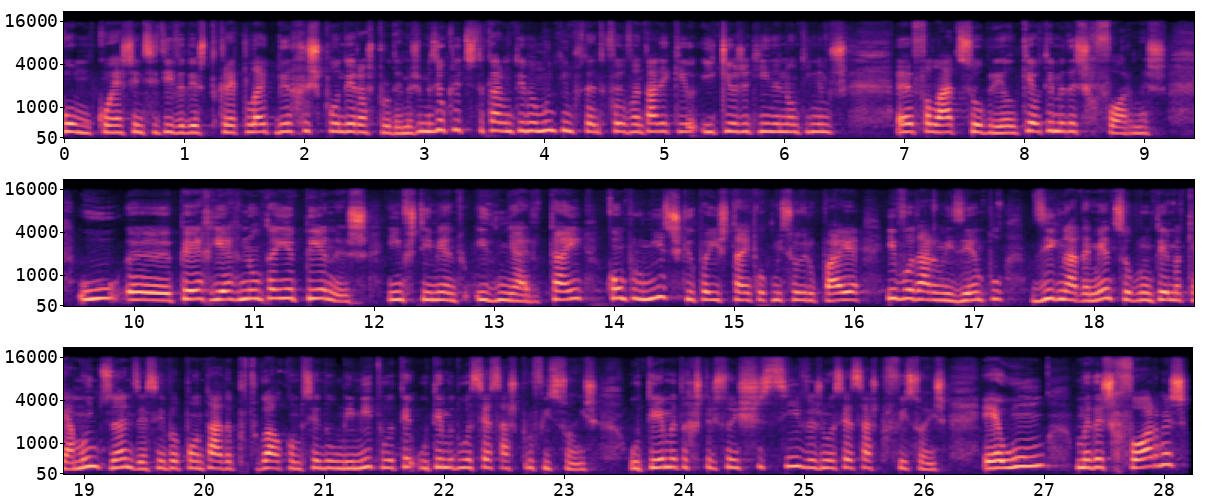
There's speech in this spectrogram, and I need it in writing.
como com esta iniciativa deste decreto-lei, poder responder aos problemas. Mas eu queria destacar um tema muito importante que foi levantado e que, e que hoje aqui ainda não tínhamos uh, falado sobre ele, que é o tema das reformas. O uh, eh, PRR não tem apenas investimento e dinheiro, tem compromissos que o país tem com a Comissão Europeia e vou dar um exemplo, designadamente sobre um tema que há muitos anos é sempre apontado a Portugal como sendo um limite, o, te o tema do acesso às profissões, o tema de restrições excessivas no acesso às profissões. É um, uma das reformas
